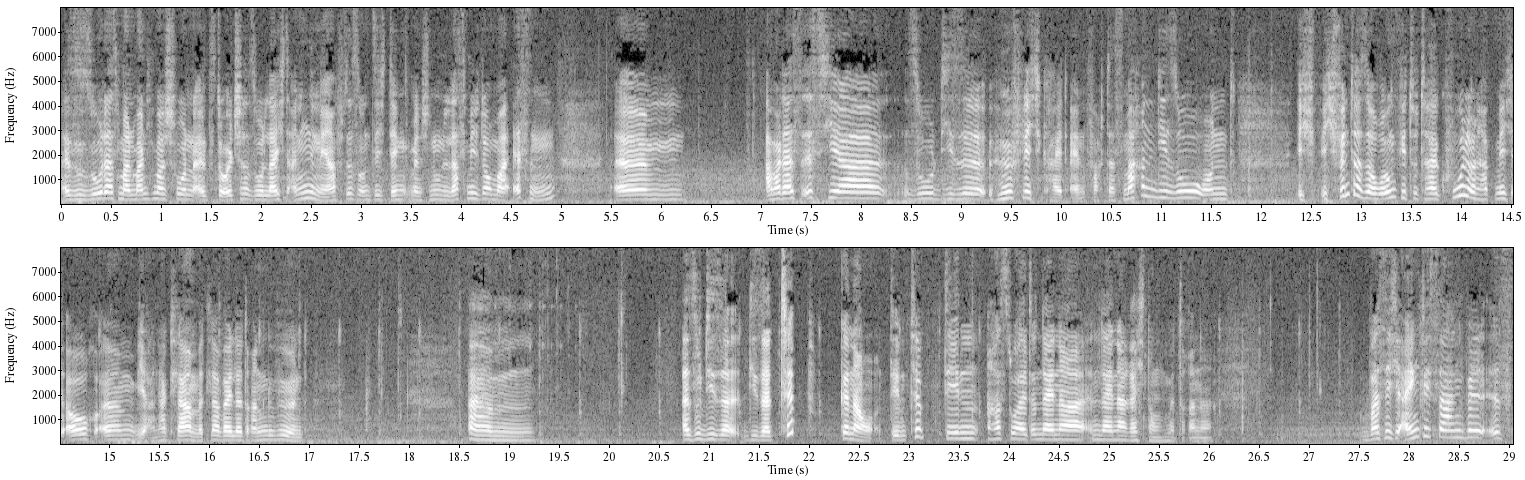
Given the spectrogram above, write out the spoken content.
also so, dass man manchmal schon als Deutscher so leicht angenervt ist und sich denkt, Mensch, nun lass mich doch mal essen. Ähm, aber das ist hier so diese Höflichkeit einfach. Das machen die so und ich, ich finde das auch irgendwie total cool und habe mich auch, ähm, ja, na klar, mittlerweile dran gewöhnt. Ähm, also dieser, dieser Tipp, genau, den Tipp, den hast du halt in deiner, in deiner Rechnung mit drin. Was ich eigentlich sagen will, ist,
